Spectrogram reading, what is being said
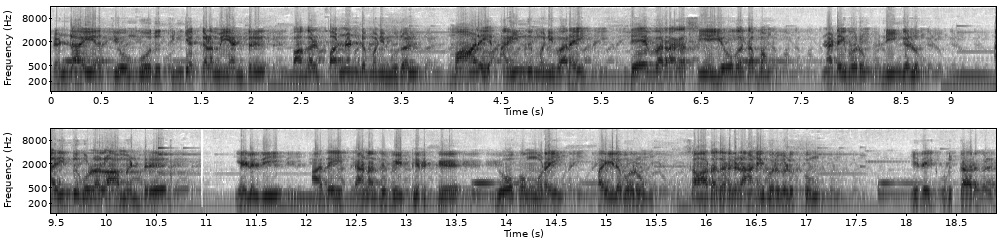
ரெண்டாயிரத்தி ஒன்பது திங்கட்கிழமை அன்று பகல் பன்னெண்டு மணி முதல் மாலை ஐந்து மணி வரை தேவ ரகசிய யோகதபம் நடைபெறும். நீங்களும் அறிந்து கொள்ளலாம் என்று எழுதி அதை தனது வீட்டிற்கு யோக முறை பயில வரும் சாதகர்கள் அனைவர்களுக்கும் இதை கொடுத்தார்கள்.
